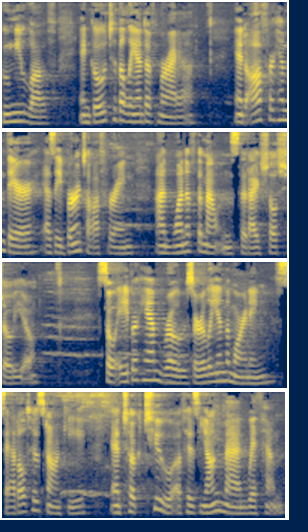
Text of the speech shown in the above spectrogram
whom you love, and go to the land of Moriah, and offer him there as a burnt offering on one of the mountains that I shall show you. So Abraham rose early in the morning, saddled his donkey, and took two of his young men with him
